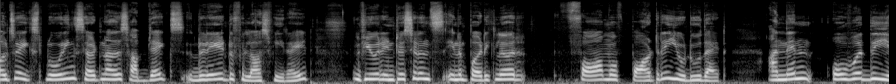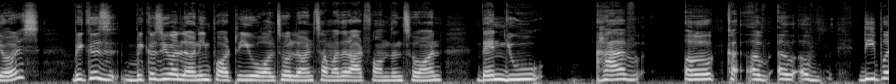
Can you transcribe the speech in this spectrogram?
also exploring certain other subjects related to philosophy right if you were interested in, in a particular form of pottery you do that and then over the years because because you are learning pottery you also learn some other art forms and so on then you have a, a, a, deeper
